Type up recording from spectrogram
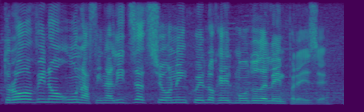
trovino una finalizzazione in quello che è il mondo delle imprese.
